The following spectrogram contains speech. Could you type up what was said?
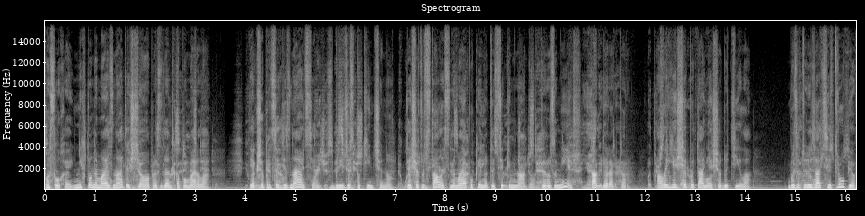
Послухай, ніхто не має знати, що президентка померла. Якщо про це дізнаються, з Бріджес покінчено. Те, що тут сталося, не має покинути цю кімнату. Ти розумієш? Так, директор. Але є ще питання щодо тіла. Без утилізації трупів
